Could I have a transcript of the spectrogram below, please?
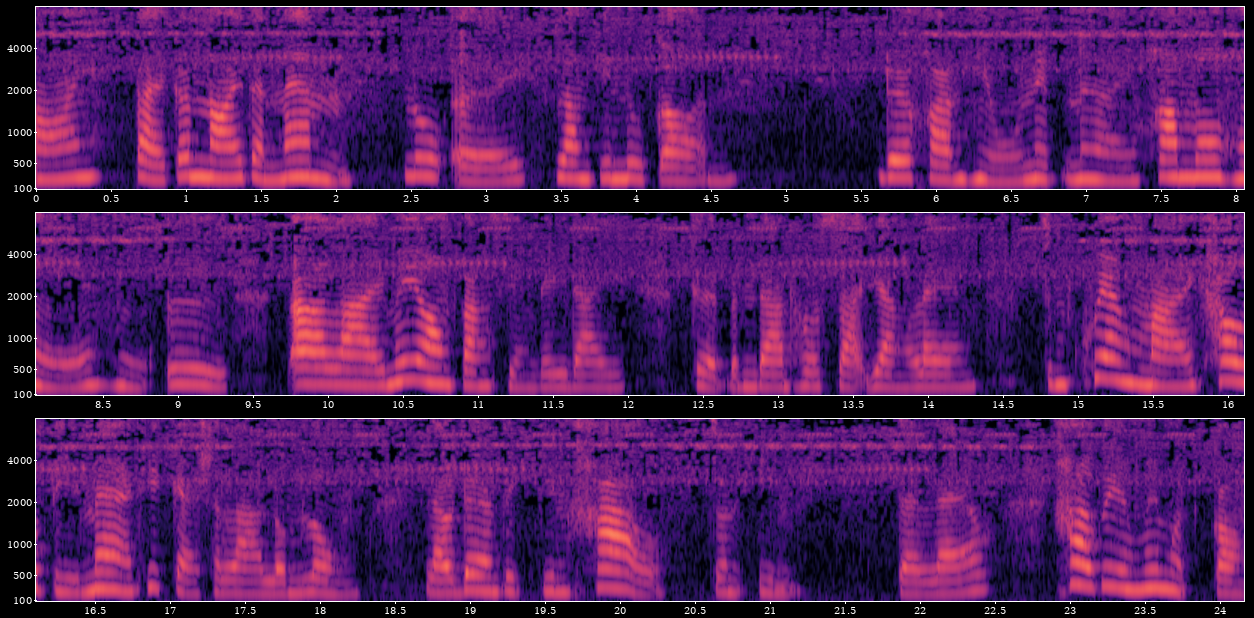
น้อย แต่ก็น้อยแต่แน่น ลูกเอ๋ยลองกินดูก่อน ด้วยความหิวเหน็ดเหนื่อย ความโมโห หูอื้อ ตาลายไม่ยอมฟังเสียงใด ๆ เกิดบันดาลโทสะอย่างแรง จึงเคลื่องไม้เข้าตีแม่ที่แก่ชราล้มลง แล้วเดินไปกินข้าวจนอิ่ม แต่แล้วข้าวก็ยังไม่หมดกล่อง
